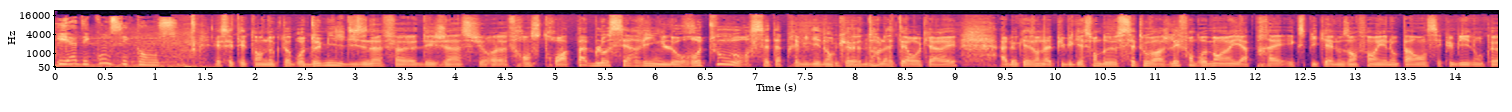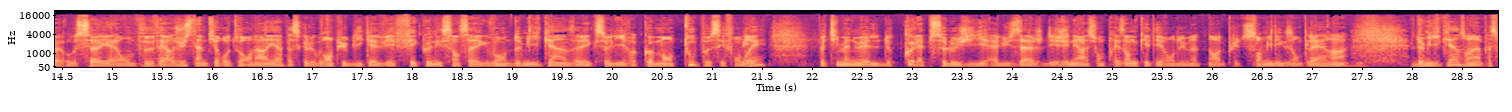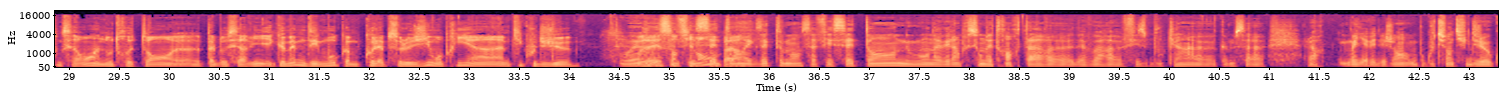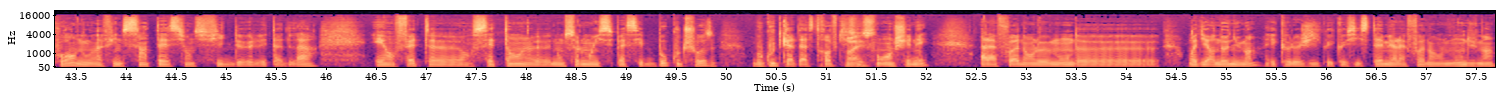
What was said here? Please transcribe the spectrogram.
et a des conséquences. Et c'était en octobre 2019 euh, déjà sur euh, France 3. Pablo Servigne, le retour cet après-midi donc euh, dans la Terre au carré à l'occasion de la publication de cet ouvrage. L'effondrement et après expliqué à nos enfants et à nos parents, c'est publié donc au Seuil. Alors on peut faire juste un petit retour en arrière parce que le grand public avait fait connaissance avec vous en 2015 avec ce livre Comment tout peut s'effondrer. Petit manuel de collapsologie à l'usage des générations présentes qui était vendu maintenant à plus de 100 000 exemplaires. 2015, mhm. on a l'impression que c'est vraiment un autre temps, Pablo Servigne, et que même des mots comme collapsologie ont pris un, petit coup de vieux. Vous avez le sentiment ou pas ans, Exactement, ça fait sept ans. Nous, on avait l'impression d'être en retard, euh, d'avoir euh, fait ce bouquin euh, comme ça. Alors, oui, il y avait des gens, beaucoup de scientifiques déjà au courant. Nous, on a fait une synthèse scientifique de l'état de l'art. Et en fait, en sept ans, non seulement il s'est passé beaucoup de choses, beaucoup de catastrophes qui se sont enchaînées, à la fois dans le monde, on va dire non humain, écologique, écosystème, et à la fois dans le monde humain.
